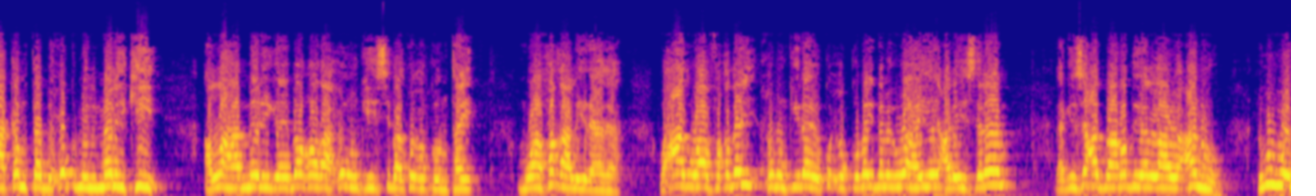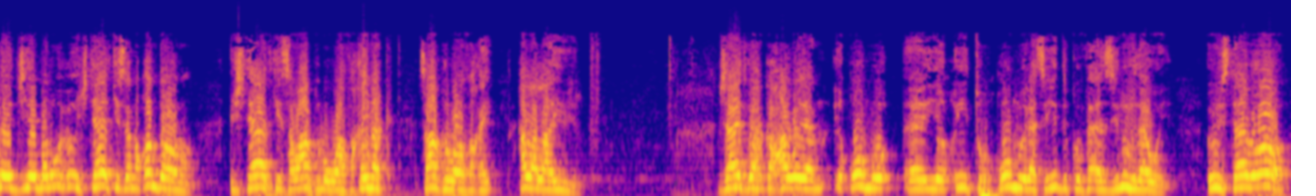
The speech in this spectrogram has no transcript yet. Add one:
xakamta bixukmi lmaliki allaha meliga boqora xukunkiisi baad ku xukuntay muwaafaqa la yidhaahdaa waxaad waafaqday xukunki ilaahay ku xukumay nabiga waa hayay calayhi salaam laakiin sacad baa radia allahu canhu lagu wareejiyey bal wuxuu ijtihaadkiisa noqon doono ijtihaadkii sawaabkiibu waafaqay marka sawaabkiibu waafaqay halala ayuu yiri shaahidku marka waxaa weeyaan qumu qumu ilaa sayidikum faanziluuhda wey u istaaga oo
